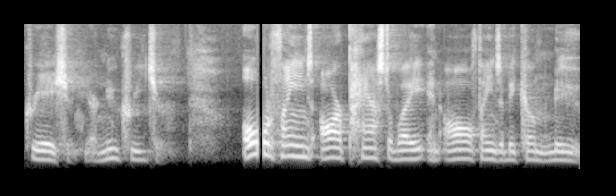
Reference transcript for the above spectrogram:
creation, a new creature. Old things are passed away, and all things have become new.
